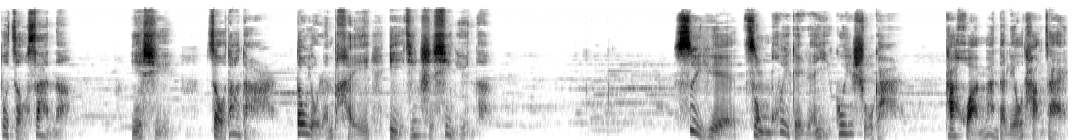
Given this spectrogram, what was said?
不走散呢？也许走到哪儿都有人陪，已经是幸运的。岁月总会给人以归属感，它缓慢地流淌在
